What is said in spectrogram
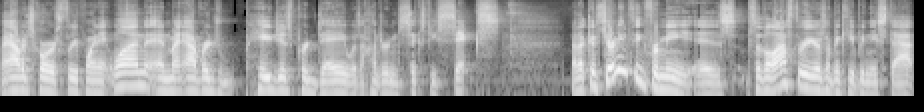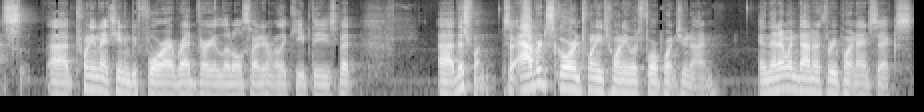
My average score was 3.81, and my average pages per day was 166. Now, the concerning thing for me is so the last three years I've been keeping these stats. Uh, 2019 and before, I read very little, so I didn't really keep these. But uh, this one, so average score in 2020 was 4.29, and then it went down to 3.96,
